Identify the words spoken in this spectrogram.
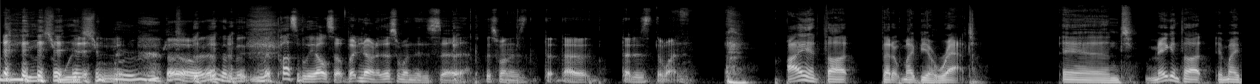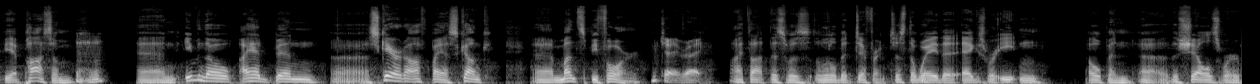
mysterious oh, that- possibly also, but no, no. This one is. Uh, this one is. Th- th- that is the one. I had thought that it might be a rat, and Megan thought it might be a possum. And even though I had been uh, scared off by a skunk uh, months before, Okay, right. I thought this was a little bit different. Just the way the eggs were eaten open, uh, the shells were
